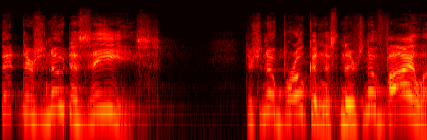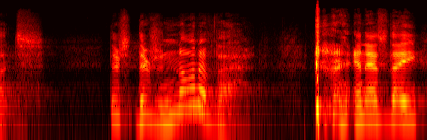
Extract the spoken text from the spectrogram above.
There's no disease. There's no brokenness. There's no violence. There's, there's none of that. and as they,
